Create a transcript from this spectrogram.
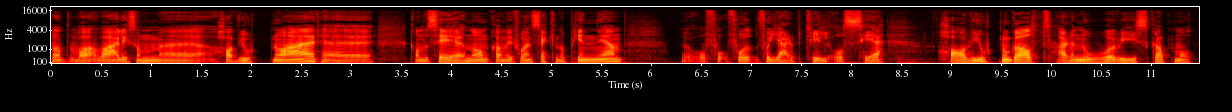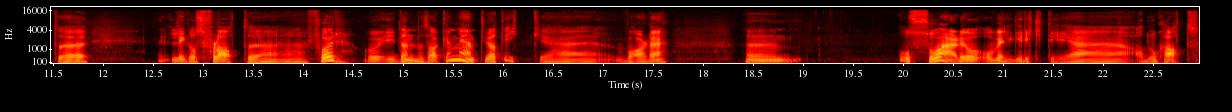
Hva, hva, er liksom eh, Har vi gjort noe her? Eh, kan du se gjennom? Kan vi få en second opinion? Og få, få, få hjelp til å se har vi gjort noe galt? Er det noe vi skal på en måte legge oss flate for? Og i denne saken mente vi at det ikke var det. Og så er det jo å velge riktig advokat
